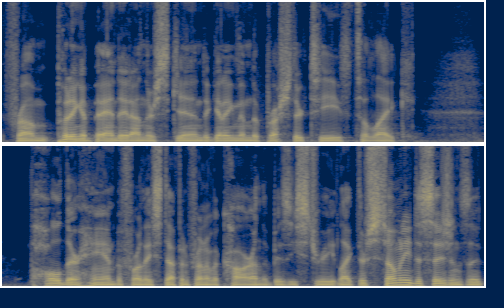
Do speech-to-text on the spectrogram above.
from putting a band-aid on their skin to getting them to brush their teeth to like hold their hand before they step in front of a car on the busy street. Like there's so many decisions that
